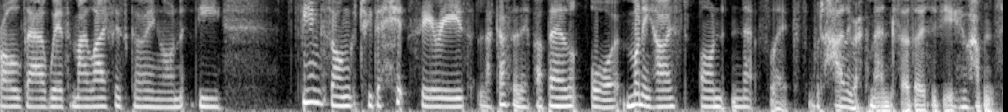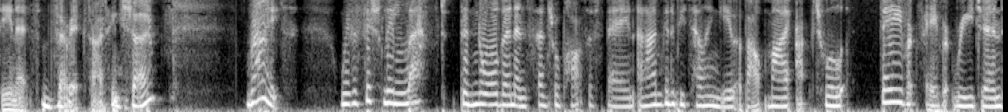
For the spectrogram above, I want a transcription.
Krull there with My Life is Going On, the theme song to the hit series La Casa de Papel or Money Heist on Netflix. Would highly recommend for those of you who haven't seen it. It's a very exciting show. Right, we've officially left the northern and central parts of Spain, and I'm going to be telling you about my actual favourite, favourite region,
